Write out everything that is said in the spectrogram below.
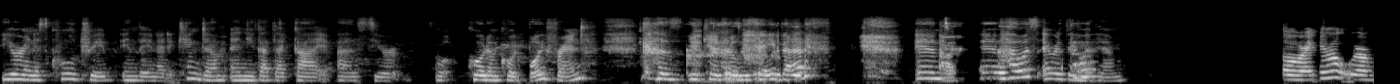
you were in a school trip in the United Kingdom, and you got that guy as your well, quote unquote boyfriend, because you can't really say that. And Uh, how was everything with him? So right now we're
